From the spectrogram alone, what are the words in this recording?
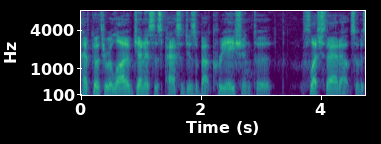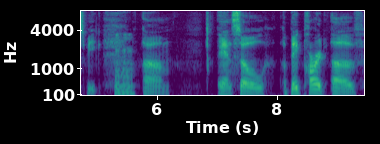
have to go through a lot of Genesis passages about creation to flesh that out, so to speak. Mm-hmm. Um, and so, a big part of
